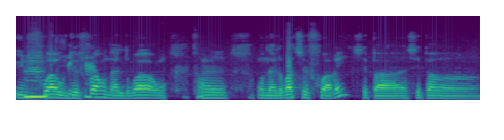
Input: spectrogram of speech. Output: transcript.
Une Mhm, fois ou deux clair. fois, on a le droit, on, on a le droit de se foirer. C'est pas, c'est pas un,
